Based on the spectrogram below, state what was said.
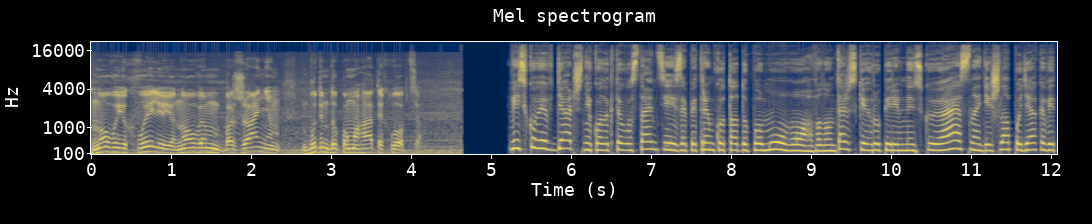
новою хвилею, новим бажанням будемо допомагати хлопцям. Військові вдячні колективу станції за підтримку та допомогу. Волонтерській групі Рівненської АЕС надійшла подяка від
